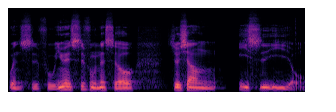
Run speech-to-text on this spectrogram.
问师傅，因为师傅那时候就像亦师亦友。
